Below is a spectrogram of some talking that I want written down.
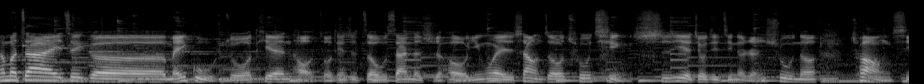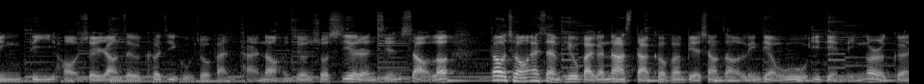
那么在这个美股昨天哈，昨天是周三的时候，因为上周初请失业救济金的人数呢创新低哈，所以让这个科技股就反弹了，也就是说失业人减少了。道琼 s m p 五百跟纳斯达克分别上涨了零点五五、一点零二跟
